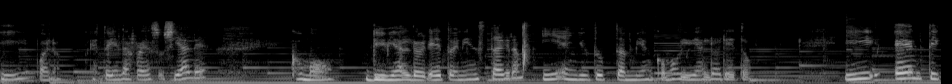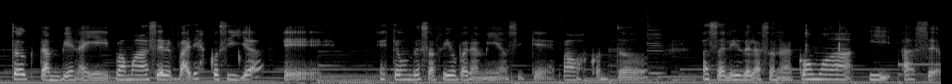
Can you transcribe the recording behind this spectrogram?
Y bueno, estoy en las redes sociales como Vivian Loreto en Instagram y en YouTube también como Vivian Loreto. Y en TikTok también ahí vamos a hacer varias cosillas. Eh, este es un desafío para mí, así que vamos con todo a salir de la zona cómoda y hacer.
